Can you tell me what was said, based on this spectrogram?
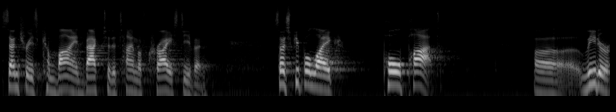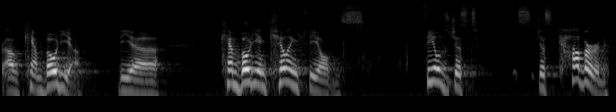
centuries combined, back to the time of Christ, even. Such people like Pol Pot, uh, leader of Cambodia, the uh, Cambodian killing fields, fields just, just covered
